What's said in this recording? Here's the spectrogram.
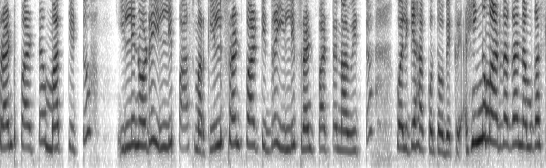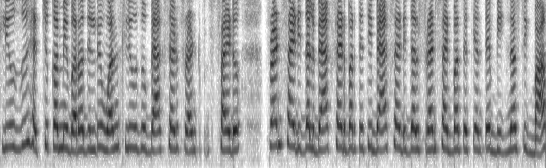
ಫ್ರಂಟ್ ಪಾರ್ಟ್ನ ಮತ್ತಿಟ್ಟು ಇಲ್ಲಿ ನೋಡ್ರಿ, ಇಲ್ಲಿ ಪಾಸ್ ಮಾರ್ಕ್ ಇಲ್ಲಿ ಫ್ರಂಟ್ ಪಾರ್ಟ್ ಇದ್ರೆ ಇಲ್ಲಿ ಫ್ರಂಟ್ ಪಾರ್ಟ್ ನಾವಿಟ್ಟು ಹೊಲಿಗೆ ಹಾಕ್ಕೊಂತ ಹೋಗ್ಬೇಕ್ರಿ. ಹಿಂಗೆ ಮಾಡಿದಾಗ ನಮ್ಗೆ ಸ್ಲೀವ್ಸು ಹೆಚ್ಚು ಕಮ್ಮಿ ಬರೋದಿಲ್ಲ ರೀ ಒಂದು sleeves back side front side front side ಇದ್ದಲ್ಲಿ ಬ್ಯಾಕ್ ಸೈಡ್ ಬರ್ತೈತಿ ಬ್ಯಾಕ್ ಸೈಡ್ ಇದ್ದಲ್ಲಿ ಫ್ರಂಟ್ ಸೈಡ್ ಬರ್ತೈತಿ ಅಂತ ಬಿಗ್ನರ್ಸಿಗೆ ಭಾಳ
